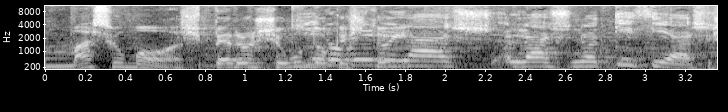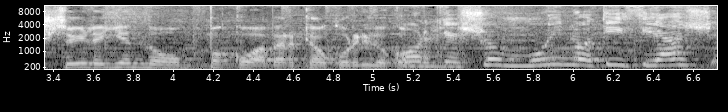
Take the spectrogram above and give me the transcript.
Más humor. Espera un segundo Quiero que estoy. Las, las, noticias. Estoy leyendo un poco a ver qué ha ocurrido con. Porque son muy noticias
